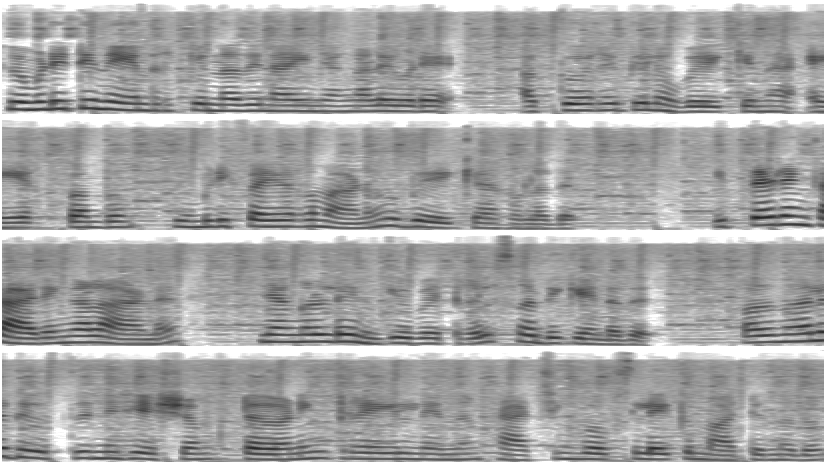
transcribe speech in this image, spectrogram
ഹ്യൂമിഡിറ്റി നിയന്ത്രിക്കുന്നതിനായി ഞങ്ങളിവിടെ അക്വേറിയത്തിൽ ഉപയോഗിക്കുന്ന എയർ പമ്പും ഹ്യൂമിഡിഫയറുമാണ് ഉപയോഗിക്കാറുള്ളത്. ഇത്തരം കാര്യങ്ങളാണ് ഞങ്ങളുടെ ഇൻക്യുബേറ്ററിൽ ശ്രദ്ധിക്കേണ്ടത്. പതിനാല് ദിവസത്തിന് ശേഷം ടേണിംഗ് ട്രേയിൽ നിന്നും ഹാച്ചിങ് ബോക്സിലേക്ക് മാറ്റുന്നതും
